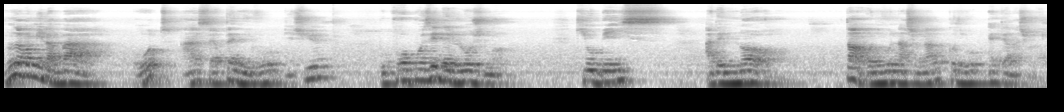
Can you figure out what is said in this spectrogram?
nous avons mis la barre haute à un certain niveau, bien sûr, pour proposer des logements qui obéissent à des normes, tant au niveau national qu'au niveau international.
